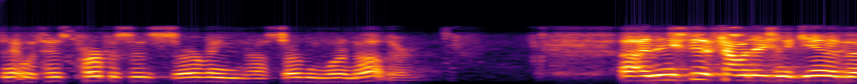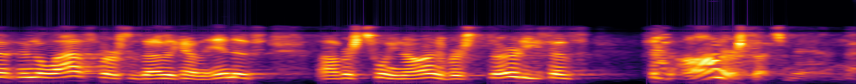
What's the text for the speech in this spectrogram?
sent with His purposes, serving uh, serving one another. Uh, and then you see this combination again in the, in the last verses of it, kind of the end of uh, verse 29 and verse 30. He says, says honor such men.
